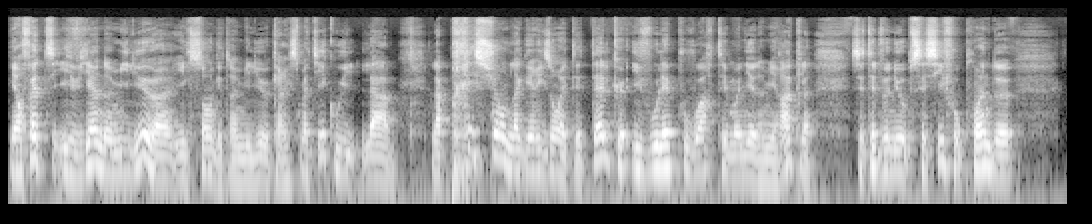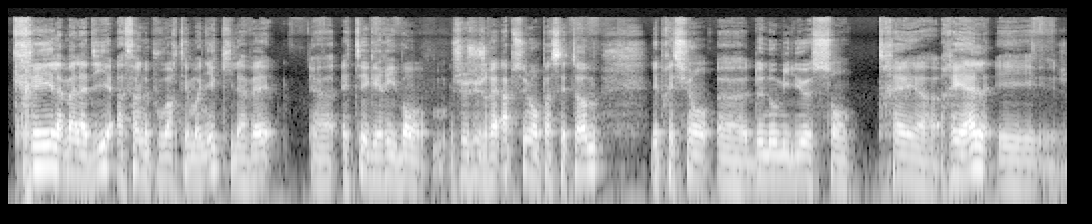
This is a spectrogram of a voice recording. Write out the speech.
Et en fait, il vient d'un milieu, hein, il sang est un milieu charismatique, où la, la pression de la guérison était telle qu'il voulait pouvoir témoigner d'un miracle. C'était devenu obsessif au point de créer la maladie afin de pouvoir témoigner qu'il avait été guéri. Bon, je jugerai absolument pas cet homme. Les pressions de nos milieux sont très euh, réel et je,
